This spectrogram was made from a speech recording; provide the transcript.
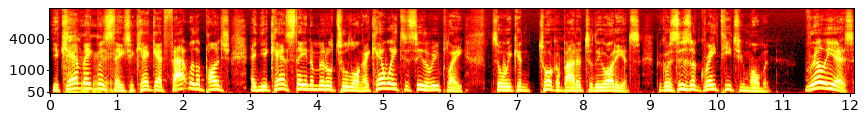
You can't make mistakes. You can't get fat with a punch, and you can't stay in the middle too long. I can't wait to see the replay so we can talk about it to the audience because this is a great teaching moment. Really is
